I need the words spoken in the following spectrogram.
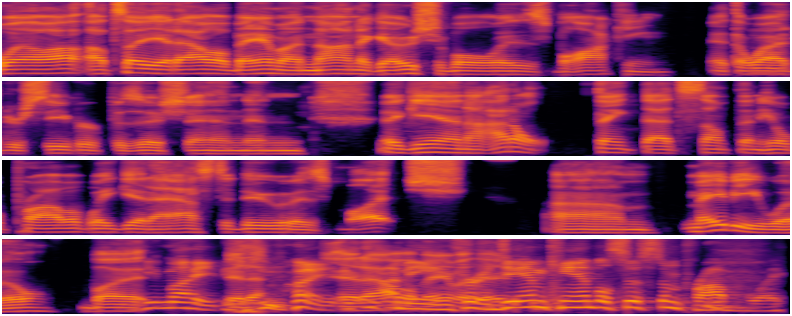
well, I'll, I'll tell you at Alabama, non negotiable is blocking at the wide receiver position. And again, I don't think that's something he'll probably get asked to do as much. Um, maybe he will, but he might. At, he might. Alabama, I mean, for a Dan Campbell system, probably.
